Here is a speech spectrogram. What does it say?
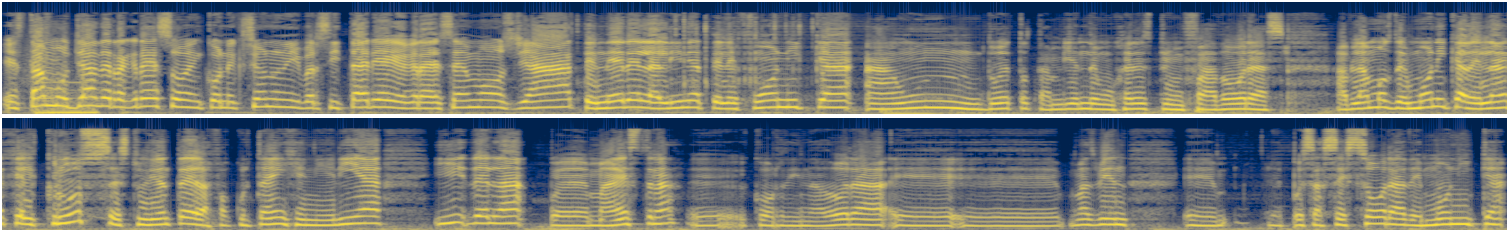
Estamos ya de regreso en Conexión Universitaria y agradecemos ya tener en la línea telefónica a un dueto también de mujeres triunfadoras. Hablamos de Mónica del Ángel Cruz, estudiante de la Facultad de Ingeniería y de la eh, maestra, eh, coordinadora, eh, más bien, pues asesora de Mónica,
